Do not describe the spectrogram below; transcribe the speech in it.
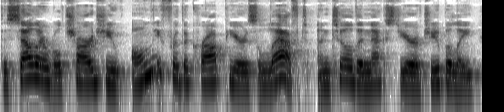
The seller will charge you only for the crop years left until the next year of Jubilee.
